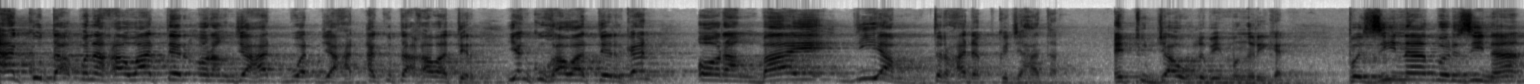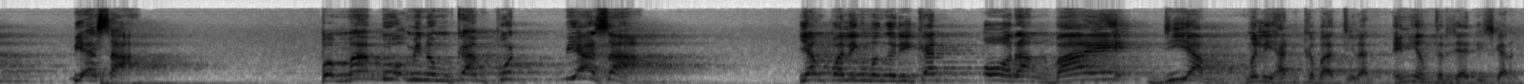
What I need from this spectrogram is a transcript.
Aku tak pernah khawatir orang jahat buat jahat. Aku tak khawatir. Yang ku khawatirkan orang baik diam terhadap kejahatan. Itu jauh lebih mengerikan. Pezina berzina biasa. Pemabuk minum kamput biasa. Yang paling mengerikan orang baik diam melihat kebatilan. Ini yang terjadi sekarang.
